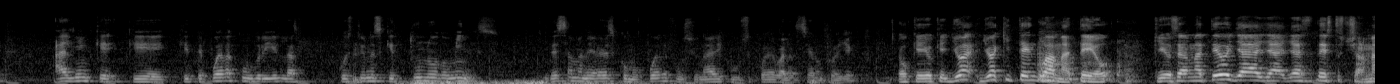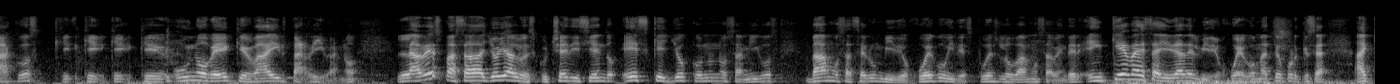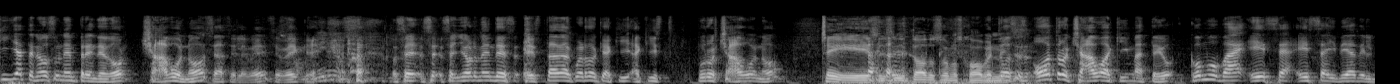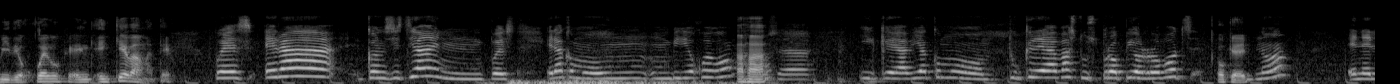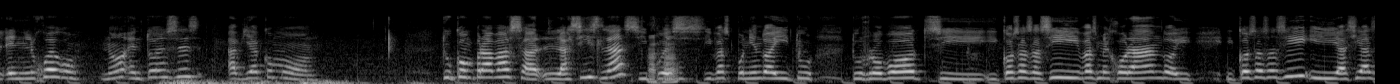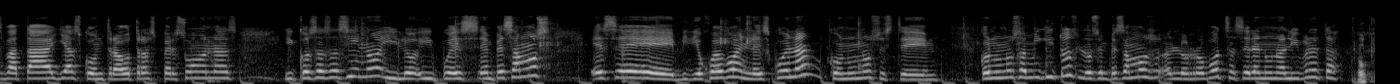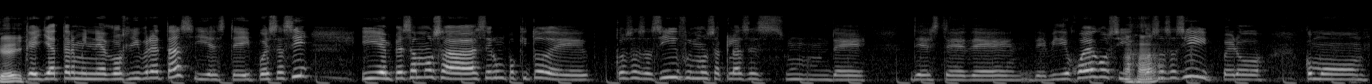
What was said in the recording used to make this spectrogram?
alguien que, que, que te pueda cubrir las cuestiones que tú no domines. De esa manera es como puede funcionar y cómo se puede balancear un proyecto. Ok, ok. Yo, yo aquí tengo a Mateo, que, o sea, Mateo ya, ya, ya es de estos chamacos que, que, que, que uno ve que va a ir para arriba, ¿no? La vez pasada yo ya lo escuché diciendo, es que yo con unos amigos vamos a hacer un videojuego y después lo vamos a vender. ¿En qué va esa idea del videojuego, Mateo? Porque, o sea, aquí ya tenemos un emprendedor chavo, ¿no? O sea, se le ve, se ve que... o sea, se- señor Méndez, ¿está de acuerdo que aquí, aquí puro chavo, no? Sí, sí, sí, todos somos jóvenes. Entonces, otro chavo aquí, Mateo. ¿Cómo va esa, esa idea del videojuego? ¿En, en qué va, Mateo? Pues era, consistía en, pues, era como un, un videojuego, Ajá. o sea, y que había como, tú creabas tus propios robots, Ok. ¿no? En el, en el juego, ¿no? Entonces había como, tú comprabas a las islas y Ajá. pues ibas poniendo ahí tu, tus robots y, y cosas así, ibas mejorando y, y cosas así y hacías batallas contra otras personas y cosas así, ¿no? Y, lo, y pues empezamos ese videojuego en la escuela con unos, este, con unos amiguitos, los empezamos los robots a hacer en una libreta Ok. que ya terminé dos libretas y este y pues así y empezamos a hacer un poquito de cosas así fuimos a clases mm, de de este de, de videojuegos y Ajá. cosas así pero como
